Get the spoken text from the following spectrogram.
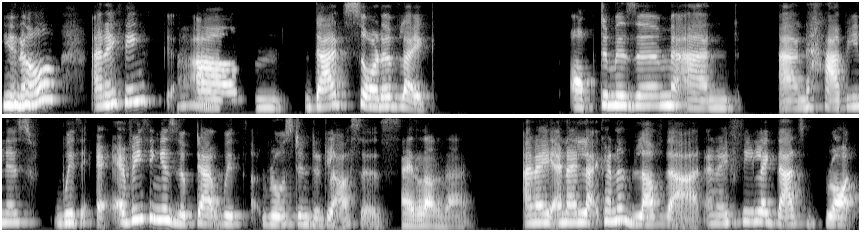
You know? And i think um that's sort of like optimism and and happiness with everything is looked at with rose tinted glasses. I love that. And i and i like kind of love that. And i feel like that's brought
